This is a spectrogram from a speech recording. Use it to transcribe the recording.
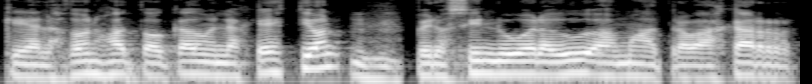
que a los dos nos ha tocado en la gestión, pero sin lugar a dudas vamos a trabajar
